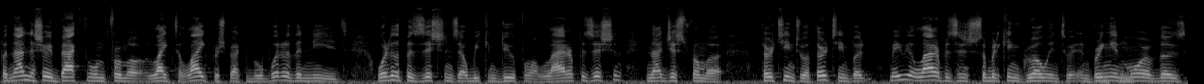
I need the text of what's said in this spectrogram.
but not necessarily backfill them from a like-to-like perspective, but what are the needs? What are the positions that we can do from a ladder position, not just from a 13 to a 13, but maybe a ladder position somebody can grow into it and bring mm-hmm. in more of those,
